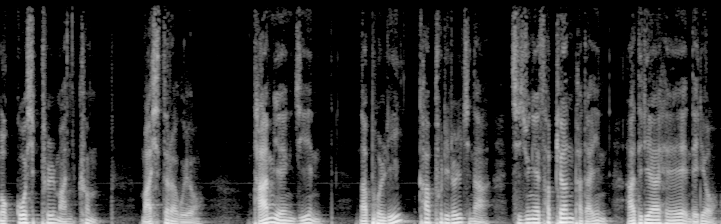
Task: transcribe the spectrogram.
먹고 싶을 만큼 맛있더라고요. 다음 여행지인 나폴리 카프리를 지나 지중해 서편 바다인 아드리아해에 내려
